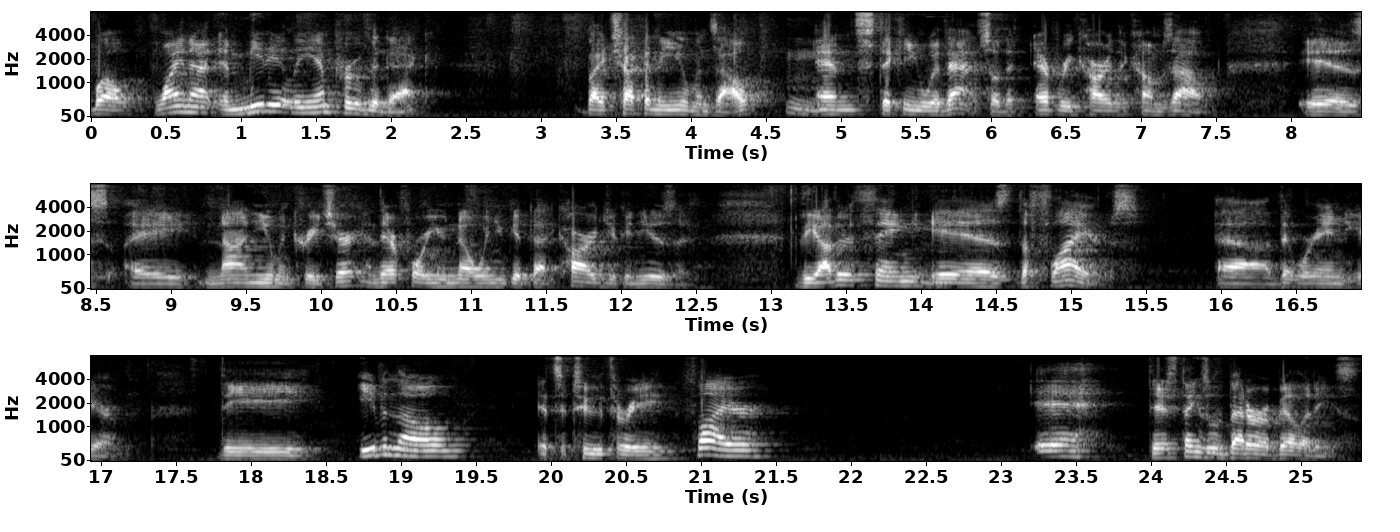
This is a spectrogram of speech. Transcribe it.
Well, why not immediately improve the deck by chucking the humans out and sticking with that so that every card that comes out is a non human creature, and therefore you know when you get that card you can use it. The other thing is the flyers uh, that were in here. The even though it's a two three flyer, eh, there's things with better abilities.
